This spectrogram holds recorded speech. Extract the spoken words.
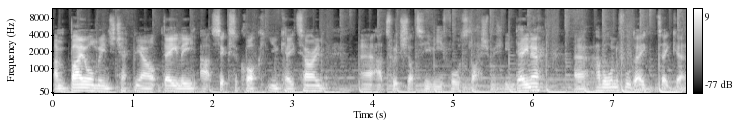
And by all means, check me out daily at 6 o'clock UK time uh, at twitch.tv forward slash machine dana. Uh, have a wonderful day. Take care.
